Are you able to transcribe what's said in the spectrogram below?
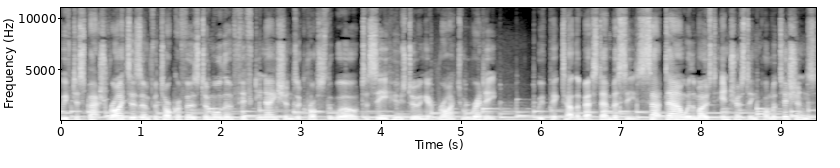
We've dispatched writers and photographers to more than 50 nations across the world to see who's doing it right already. We've picked out the best embassies, sat down with the most interesting politicians,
